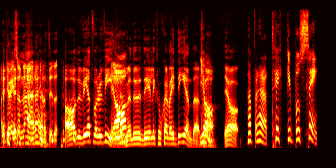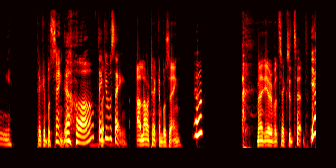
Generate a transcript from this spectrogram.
Att jag är så nära hela tiden. Ja, du vet vad du vill, Ja. men du, det är liksom själva idén där. Ja. ja. Hör på det här, täcke på säng. Täcke på säng. Ja, täcke på säng. Alla har tecken på säng. Ja. Men att göra det på ett sexigt sätt. Ja,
